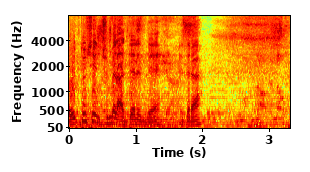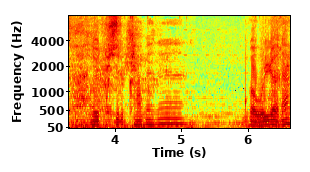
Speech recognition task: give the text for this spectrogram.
12시는 주면 안 되는데, 얘들아. 12시로 가면은, 뭔가 올려나?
